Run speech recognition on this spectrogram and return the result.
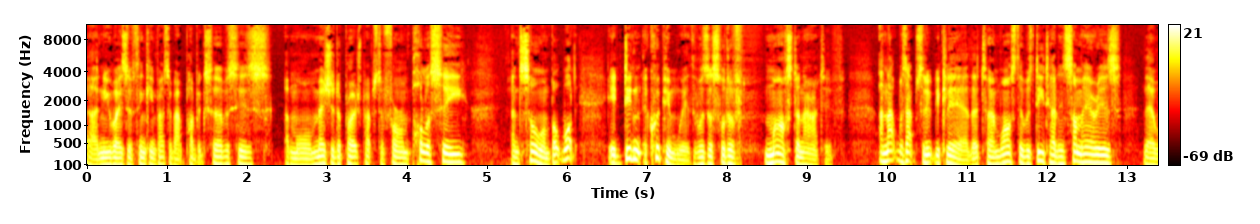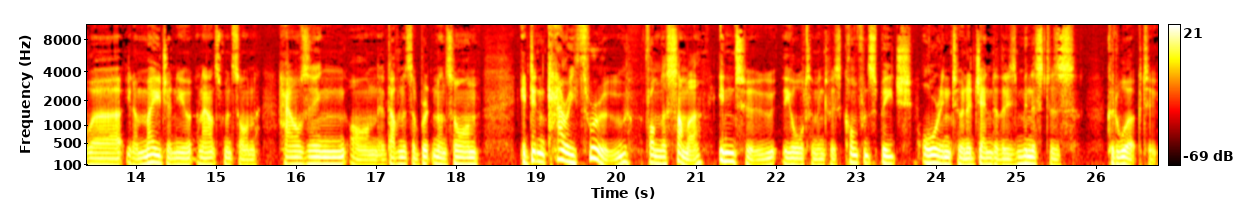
uh, new ways of thinking perhaps about public services, a more measured approach perhaps to foreign policy, and so on. But what it didn't equip him with was a sort of master narrative. And that was absolutely clear that um, whilst there was detail in some areas, there were you know major new announcements on housing, on the governance of Britain, and so on. It didn't carry through from the summer into the autumn, into his conference speech, or into an agenda that his ministers could work to.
